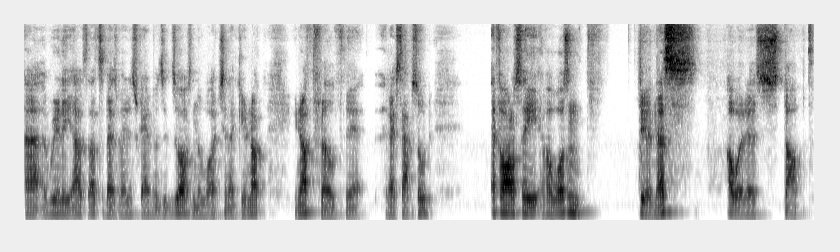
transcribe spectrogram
uh, really, that's, that's the best way to describe it. It was exhausting to watch, and like you're not you're not thrilled for the, the next episode. If honestly, if I wasn't doing this, I would have stopped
